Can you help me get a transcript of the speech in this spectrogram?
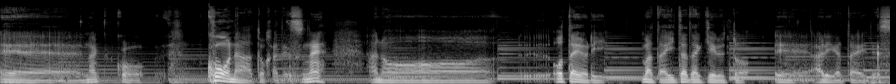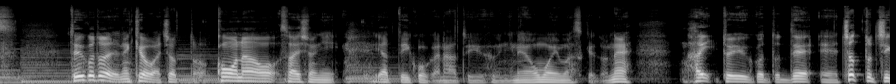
えー、なんかこうコーナーとかですねあのーお便りまたいただけると、えーありがたいです。ということでね今日はちょっとコーナーを最初にやっていこうかなというふうにね思いますけどね。はいということで、えーちょっと違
